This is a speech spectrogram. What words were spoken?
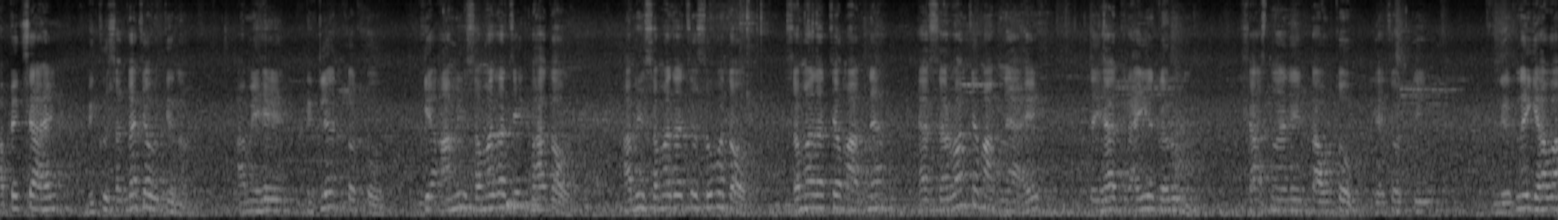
अपेक्षा आहे. भिक्खू संघाच्या वतीनं आम्ही हे डिक्लेअर करतो. की आम्ही समाजाचे एक भाग आहोत. आम्ही समाजाच्या सोबत आहोत. समाजाच्या मागण्या ह्या सर्वांच्या मागण्या आहेत. तर ह्या ग्राह्य धरून शासनाने ताबडतोब याच्यावरती निर्णय घ्यावा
